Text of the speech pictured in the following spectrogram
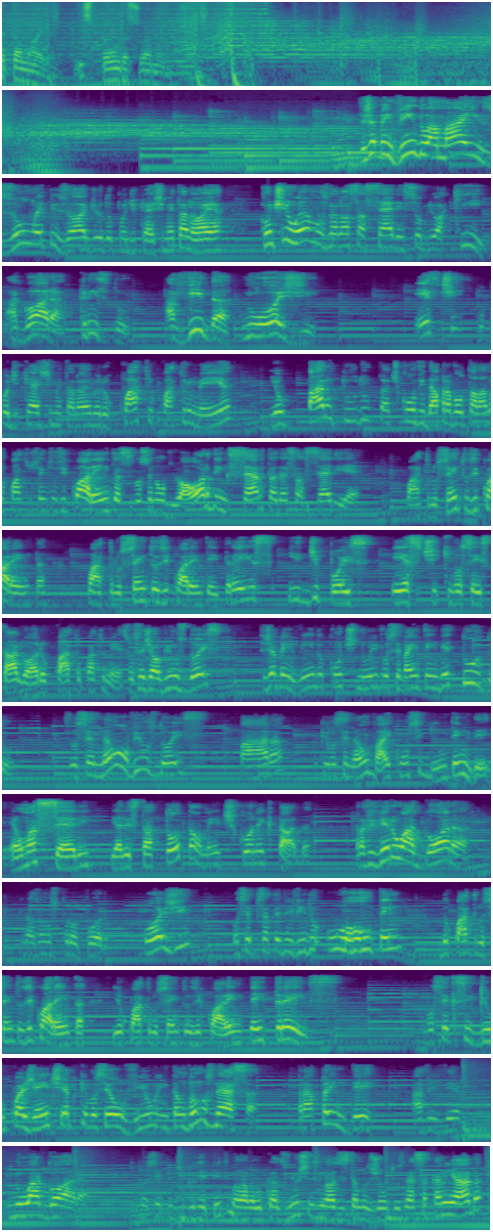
Metanoia. Expanda sua mente. Seja bem-vindo a mais um episódio do podcast Metanoia. Continuamos na nossa série sobre o aqui, agora, Cristo, a vida no hoje. Este, o podcast Metanoia número 446, e eu paro tudo para te convidar para voltar lá no 440, se você não viu. A ordem certa dessa série é 440, 443 e depois este que você está agora, o 446. Se você já ouviu os dois, seja bem-vindo, continue, você vai entender tudo. Se você não ouviu os dois, para, porque você não vai conseguir entender. É uma série e ela está totalmente conectada. Para viver o agora que nós vamos propor hoje, você precisa ter vivido o ontem do 440 e o 443 você que seguiu com a gente é porque você ouviu, então vamos nessa para aprender a viver no agora. Como eu sempre digo e repito, meu nome é Lucas Vilches e nós estamos juntos nessa caminhada.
